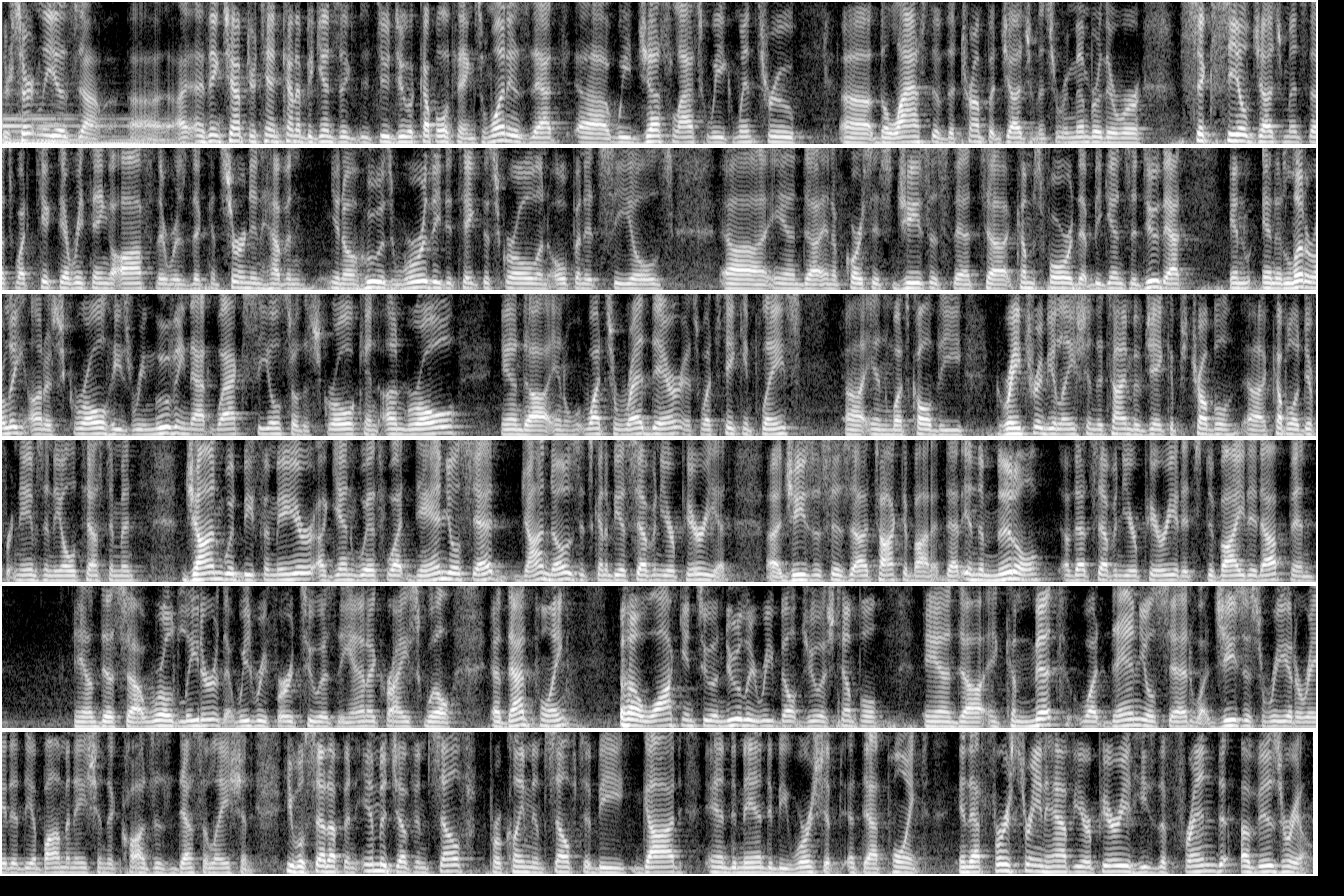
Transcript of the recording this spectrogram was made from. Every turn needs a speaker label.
Speaker 1: There certainly is. Uh, uh, I, I, think chapter 10 kind of begins to, to, do a couple of things. One is that uh, we just last week went through uh, the last of the trumpet judgments. Remember, there were six seal judgments. That's what kicked everything off. There was the concern in heaven, you know, who is worthy to take the scroll and open its seals. Uh, and, uh, and of course, it's Jesus that comes forward that begins to do that. And, literally on a scroll, he's removing that wax seal so the scroll can unroll. And, uh, and what's read there is what's taking place uh, in what's called the Great Tribulation, the time of Jacob's trouble, uh, a couple of different names in the Old Testament. John would be familiar again with what Daniel said. John knows it's going to be a seven year period. Uh, Jesus has uh, talked about it, that in the middle of that seven year period, it's divided up and and this uh, world leader that we refer to as the Antichrist will, at that point, uh, walk into a newly rebuilt Jewish temple and, uh, and commit what Daniel said, what Jesus reiterated, the abomination that causes desolation. He will set up an image of himself, proclaim himself to be God, and demand to be worshiped at that point. In that first three and a half year period, he's the friend of Israel.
